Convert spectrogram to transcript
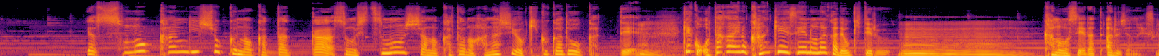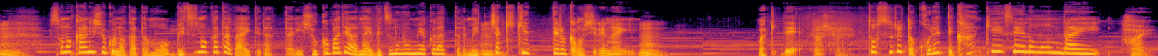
いやその管理職の方がその質問者の方の話を聞くかどうかって、うん。結構お互いの関係性の中で起きてる。可能性だってあるじゃないですか。うん。その管理職の方も別の方が相手だったり職場ではない別の文脈だったらめっちゃ聞けてるかもしれないうん。わけで。とするとこれって関係性の問題はい。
